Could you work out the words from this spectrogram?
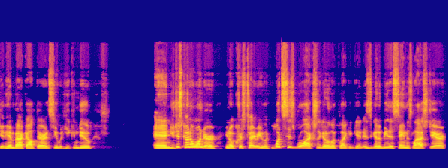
get him back out there and see what he can do. And you just kind of wonder, you know, Chris Tyree, like, what's his role actually going to look like again? Is it going to be the same as last year,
